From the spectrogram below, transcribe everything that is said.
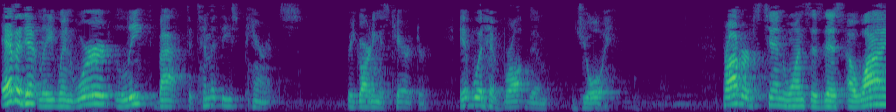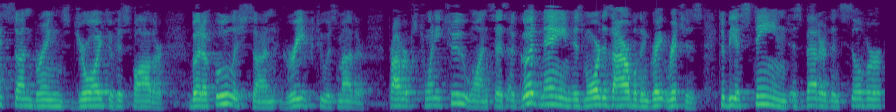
Evidently, when word leaked back to Timothy's parents, regarding his character, it would have brought them joy. Proverbs 10:1 says this, "A wise son brings joy to his father, but a foolish son grief to his mother." Proverbs 22:1 says, "A good name is more desirable than great riches; to be esteemed is better than silver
